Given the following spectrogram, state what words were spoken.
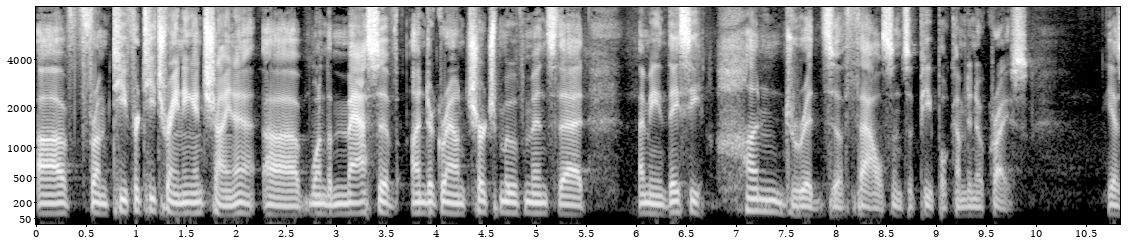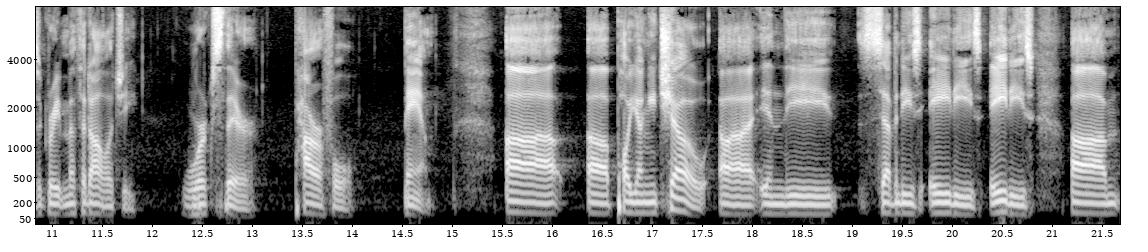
Uh, from T for T training in China, uh, one of the massive underground church movements that, I mean, they see hundreds of thousands of people come to know Christ. He has a great methodology, works there, powerful, bam. Uh, uh Paul Yonggi Cho uh, in the 70s, 80s, 80s, um,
